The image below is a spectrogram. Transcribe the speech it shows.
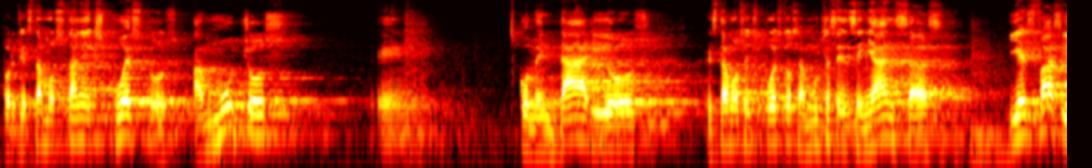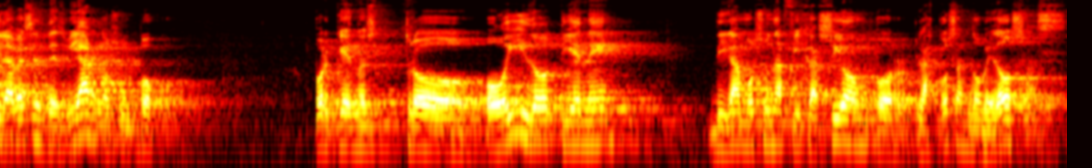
porque estamos tan expuestos a muchos eh, comentarios, estamos expuestos a muchas enseñanzas y es fácil a veces desviarnos un poco porque nuestro oído tiene, digamos, una fijación por las cosas novedosas.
